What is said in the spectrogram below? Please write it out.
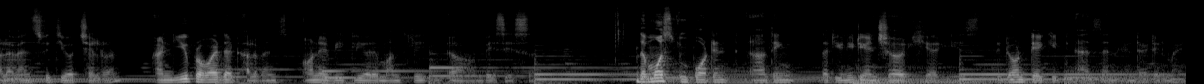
allowance with your children and you provide that allowance on a weekly or a monthly uh, basis. The most important uh, thing that you need to ensure here is they don't take it as an entitlement.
